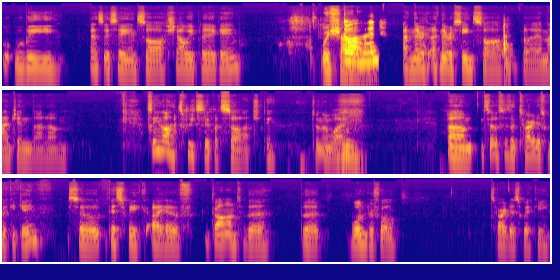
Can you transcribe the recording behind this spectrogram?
Will we, as they say in Saw, shall we play a game? We shall. Go on then. I've never I've never seen Saw, but I imagine that um I've seen a lot of tweets about Saw actually. Don't know why. um so this is a TARDIS wiki game. So this week I have gone onto the the wonderful TARDIS wiki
